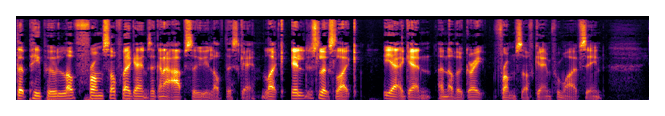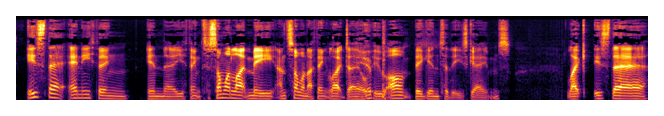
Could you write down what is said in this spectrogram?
that people who love From Software games are going to absolutely love this game. Like, it just looks like, yeah, again, another great From Soft game from what I've seen. Is there anything in there you think to someone like me and someone I think like Dale Yep. who aren't big into these games? Like, is there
